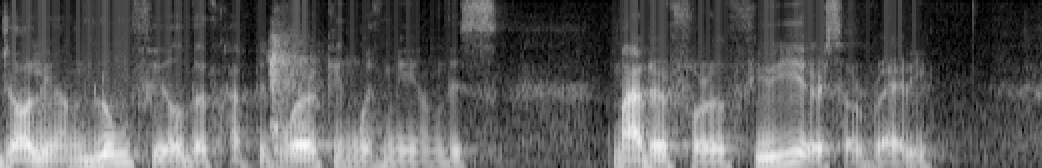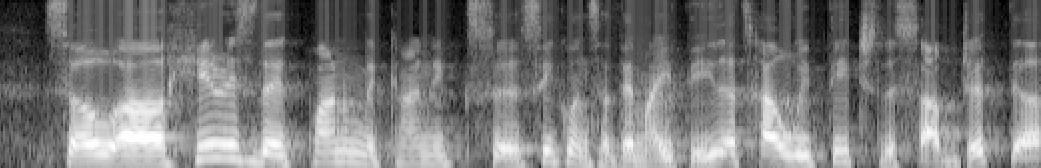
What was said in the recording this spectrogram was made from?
Jolyon Bloomfield that have been working with me on this matter for a few years already. So uh, here is the quantum mechanics uh, sequence at MIT. That's how we teach the subject. Uh,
